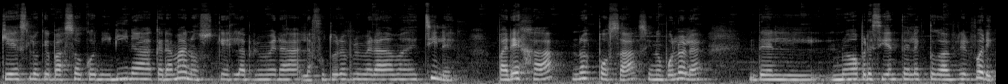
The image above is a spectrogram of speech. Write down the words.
que es lo que pasó con Irina Caramanos, que es la, primera, la futura primera dama de Chile, pareja, no esposa, sino polola, del nuevo presidente electo Gabriel Boric.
